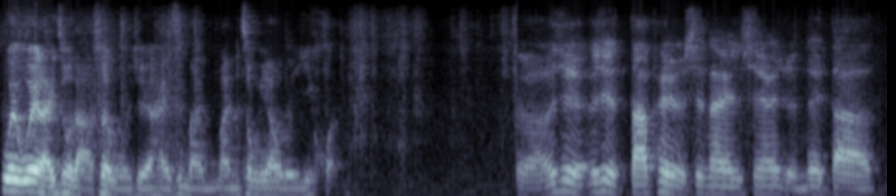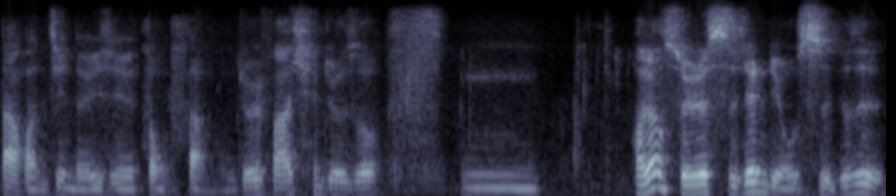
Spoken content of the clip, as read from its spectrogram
为未来做打算，我觉得还是蛮蛮重要的一环。对啊，而且而且搭配了现在现在人类大大环境的一些动荡，你就会发现，就是说，嗯。好像随着时间流逝，就是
